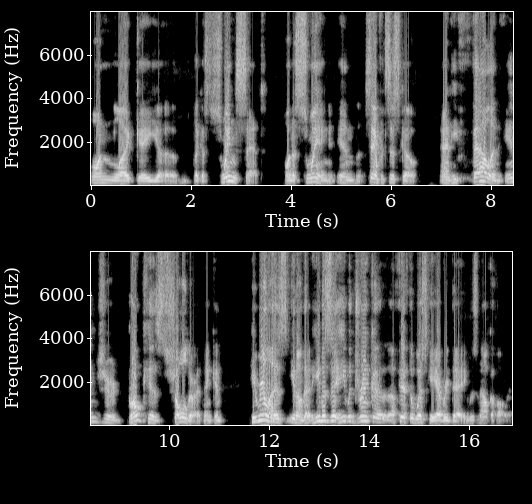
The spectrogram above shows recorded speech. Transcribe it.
on like a uh, like a swing set on a swing in San Francisco, and he fell and injured, broke his shoulder, I think, and he realized, you know, that he was he would drink a, a fifth of whiskey every day. He was an alcoholic,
